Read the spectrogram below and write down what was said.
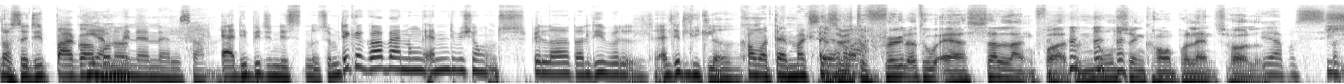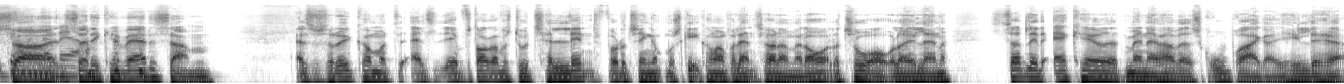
Nå, så de bakker De op om nok- hinanden alle sammen. Ja, det bliver det næsten nødt til. Men det kan godt være nogle anden divisionsspillere, der alligevel er lidt ligeglade. Kommer Danmark til altså hvis du føler, du er så langt fra, at du nogensinde kommer på landsholdet, Ja, præcis. Så så det kan være det samme. Altså, så du ikke kommer... Altså, jeg forstår godt, hvis du er talent, hvor du tænker, måske kommer jeg på landsholdet om et år, eller to år, eller et eller andet. Så er det lidt akavet, at man har været skruebrækker i hele det her.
